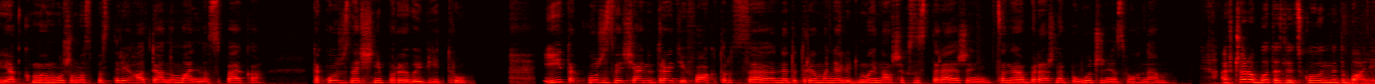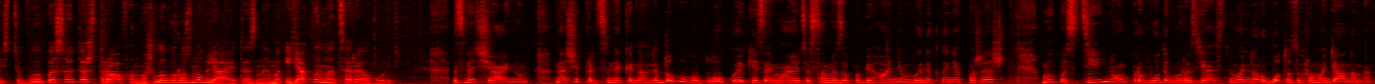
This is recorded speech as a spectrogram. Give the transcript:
як ми можемо спостерігати аномальна спека, також значні пориви вітру. І також, звичайно, третій фактор це недотримання людьми наших застережень, це необережне поводження з вогнем. А що робити з людською недбалістю? Ви виписуєте штрафи, можливо, розмовляєте з ними, і як вони на це реагують? Звичайно, наші працівники наглядового блоку, які займаються саме запобіганням виникнення пожеж, ми постійно проводимо роз'яснювальну роботу з громадянами.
